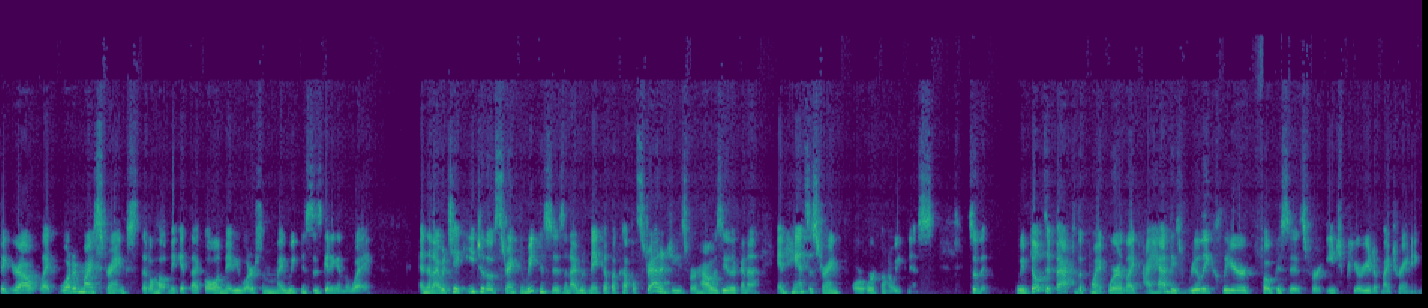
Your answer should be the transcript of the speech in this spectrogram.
figure out like what are my strengths that'll help me get that goal and maybe what are some of my weaknesses getting in the way. And then i would take each of those strengths and weaknesses and i would make up a couple strategies for how i was either going to enhance a strength or work on a weakness. So that we built it back to the point where like i had these really clear focuses for each period of my training.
